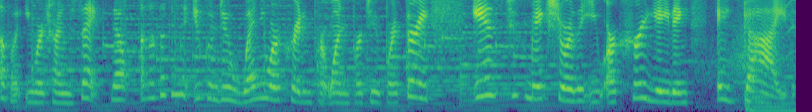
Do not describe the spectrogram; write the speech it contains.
of what you are trying to say. Now, another thing that you can do when you are creating part one, part two, part three is to make sure that you are creating a guide.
